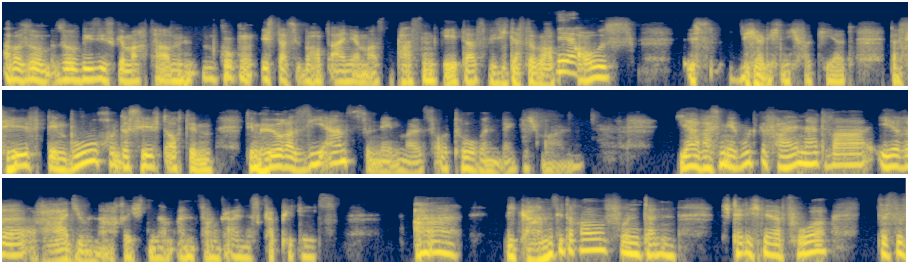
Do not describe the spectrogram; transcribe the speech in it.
Aber so, so wie Sie es gemacht haben, gucken, ist das überhaupt einigermaßen passend? Geht das? Wie sieht das überhaupt ja. aus? Ist sicherlich nicht verkehrt. Das hilft dem Buch und das hilft auch dem, dem Hörer, Sie ernst zu nehmen als Autorin, denke ich mal. Ja, was mir gut gefallen hat, war Ihre Radionachrichten am Anfang eines Kapitels. Ah, wie kamen Sie drauf? Und dann stelle ich mir vor, dass es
